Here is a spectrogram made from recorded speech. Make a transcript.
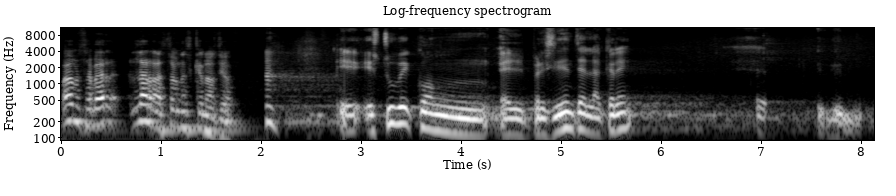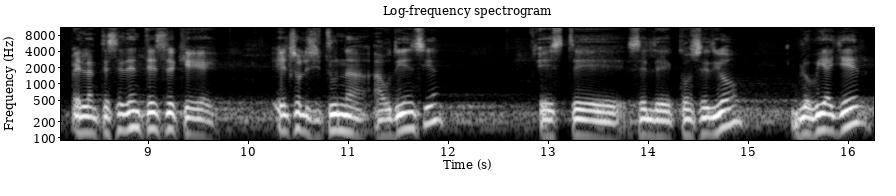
Vamos a ver las razones que nos dio. Eh, estuve con el presidente de la CRE. Eh, el antecedente es de que él solicitó una audiencia, este, se le concedió, lo vi ayer.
